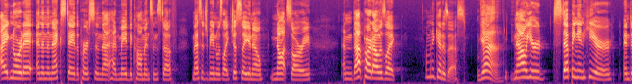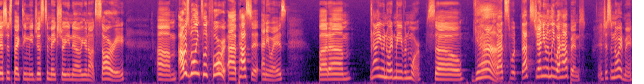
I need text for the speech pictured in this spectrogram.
I ignored it and then the next day the person that had made the comments and stuff messaged me and was like, "Just so you know, not sorry." And that part, I was like, "I'm gonna get his ass." Yeah. Now you're stepping in here and disrespecting me just to make sure you know you're not sorry. Um, I was willing to look forward uh, past it, anyways, but um, now you annoyed me even more. So Yeah. that's what that's genuinely what happened. It just annoyed me.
